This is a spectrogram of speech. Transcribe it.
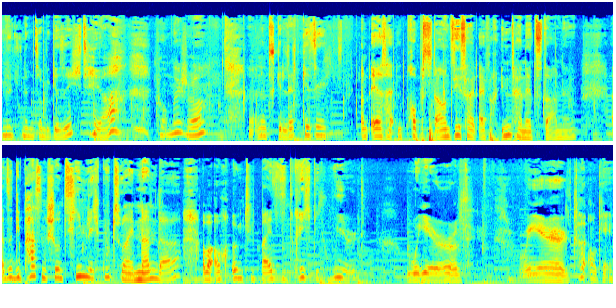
mit einem Zombie-Gesicht. Ja, komisch, ne? Mit einem Skelettgesicht. Und er ist halt ein Popstar und sie ist halt einfach Internetstar, ne? Also die passen schon ziemlich gut zueinander. Aber auch irgendwie beide sind richtig weird. Weird. Weird. Okay.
